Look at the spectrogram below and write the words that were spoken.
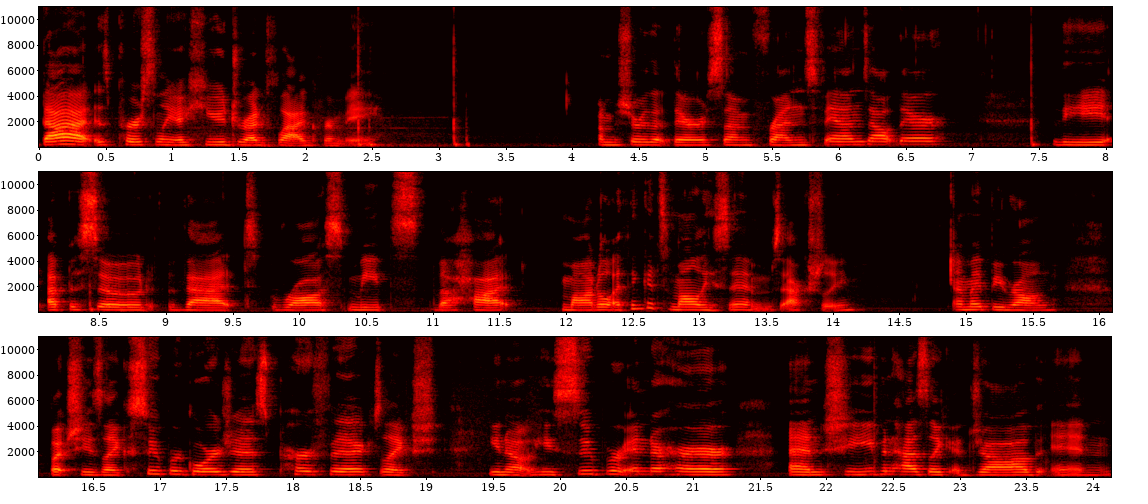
that is personally a huge red flag for me. I'm sure that there are some Friends fans out there the episode that Ross meets the hot model. I think it's Molly Sims, actually. I might be wrong. But she's like super gorgeous, perfect. Like, she, you know, he's super into her. And she even has like a job in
